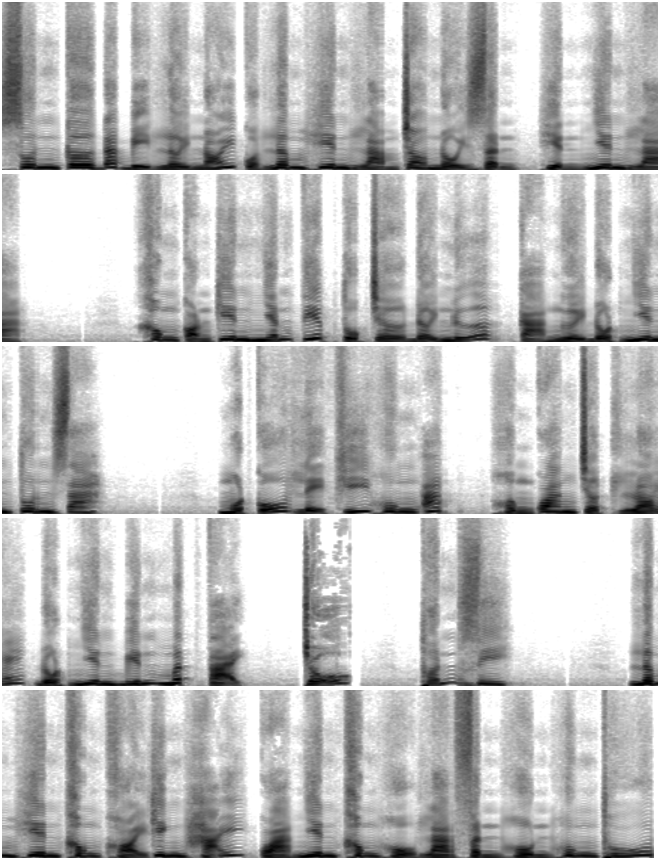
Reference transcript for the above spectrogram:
Xuân cơ đã bị lời nói của Lâm Hiên làm cho nổi giận, hiển nhiên là không còn kiên nhẫn tiếp tục chờ đợi nữa, cả người đột nhiên tuôn ra. Một cố lệ khí hung áp, hồng quang chợt lóe đột nhiên biến mất tại chỗ. Thuấn di. Lâm Hiên không khỏi kinh hãi quả nhiên không hổ là phần hồn hung thú.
